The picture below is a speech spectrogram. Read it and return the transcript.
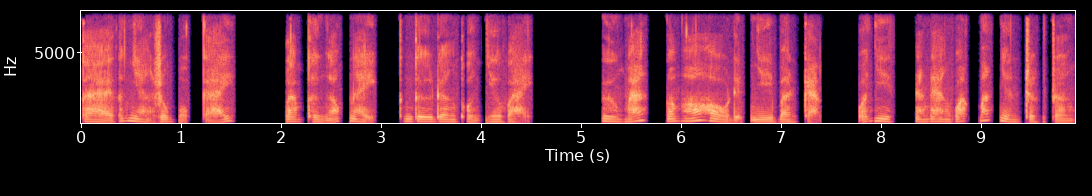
Tài thất nhàn rung một cái, làm thường ốc này tâm tư đơn thuần như vậy. Gương mắt ngó ngó hồ điệp nhi bên cạnh, quả nhiên đang đang quát mắt nhìn trừng trừng.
